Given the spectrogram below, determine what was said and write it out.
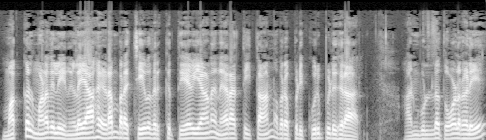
மக்கள் மனதிலே நிலையாக இடம்பெறச் செய்வதற்கு தேவையான நேரத்தைத்தான் அவர் அப்படி குறிப்பிடுகிறார். அன்புள்ள தோழர்களே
